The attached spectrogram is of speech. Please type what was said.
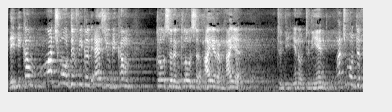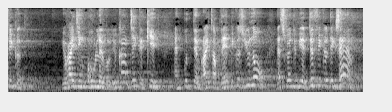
They become much more difficult as you become closer and closer, higher and higher to the, you know, to the end. Much more difficult. You're writing O level. You can't take a kid and put them right up there because you know that's going to be a difficult exam.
